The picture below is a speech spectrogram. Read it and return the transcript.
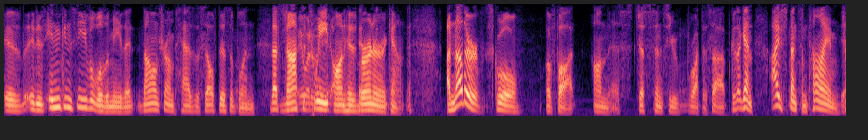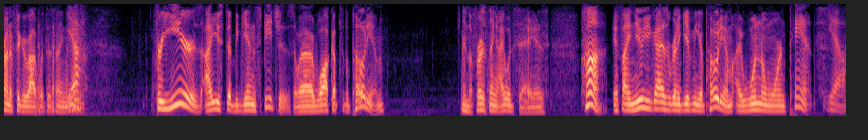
is it is inconceivable to me that Donald Trump has the self discipline That's not true. To tweet on his burner account. Another school of thought on this, just since you brought this up, because again, I've spent some time trying to figure out what this thing Yeah. means. For years, I used to begin speeches when I would walk up to the podium, and the first thing I would say is, "Huh, if I knew you guys were going to give me a podium, I wouldn't have worn pants." Yeah.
